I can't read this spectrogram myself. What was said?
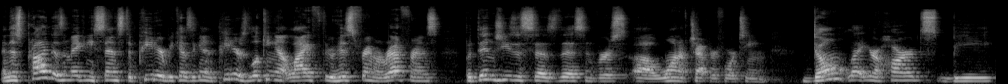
And this probably doesn't make any sense to Peter because, again, Peter's looking at life through his frame of reference. But then Jesus says this in verse uh, 1 of chapter 14 Don't let your hearts be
